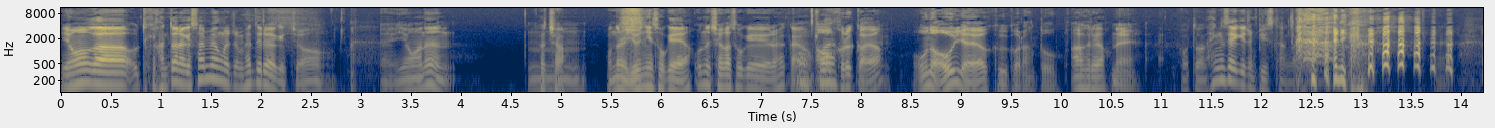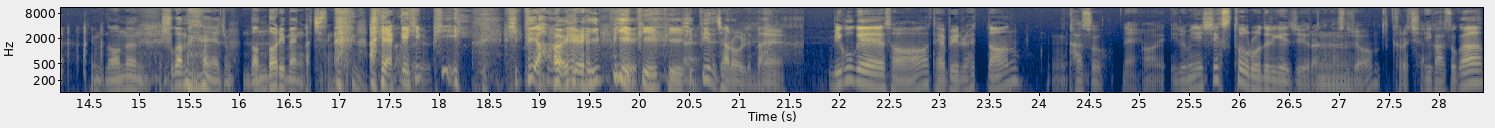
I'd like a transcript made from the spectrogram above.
이 영화가 어떻게 간단하게 설명을 좀 해드려야겠죠. 네, 이 영화는 음, 그렇죠. 오늘 윤희 소개해요. 오늘 제가 소개를 할까요? 어. 어, 그럴까요? 오늘 어울려요 그거랑 또. 아 그래요? 네. 어떤 행색이 좀 비슷한가요? 지금 너는 슈가맨이 아니라 좀 넌더리맨 같이 생겼. 아 약간 나도 히피. 히피 아 그래 히피. 히피 히피. 히피도 잘 어울린다. 네. 미국에서 데뷔를 했던 가수 네. 어, 이름이 식스토 로드리게즈라는 음. 가수죠. 그렇죠. 이 가수가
